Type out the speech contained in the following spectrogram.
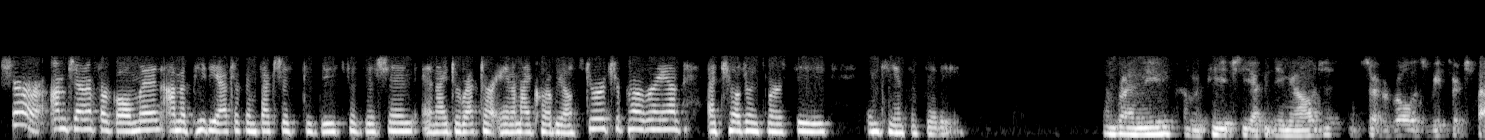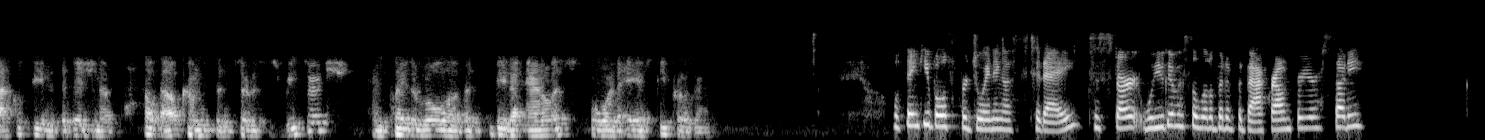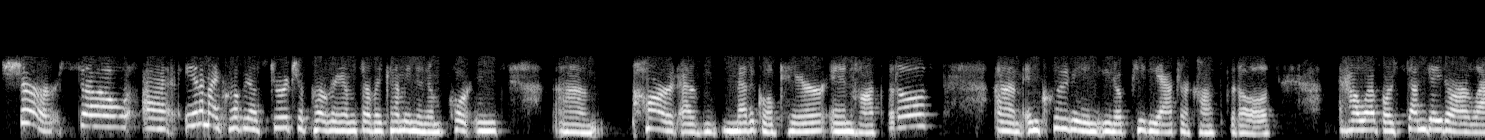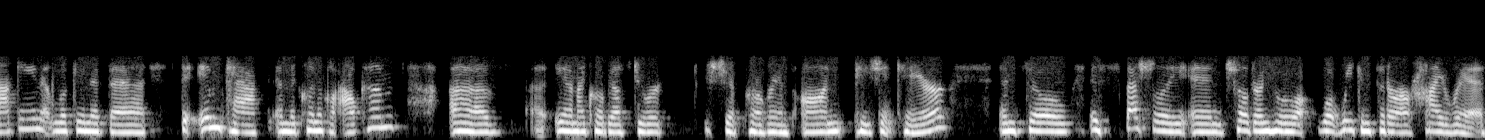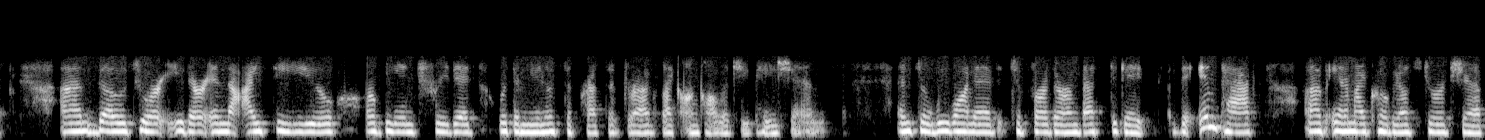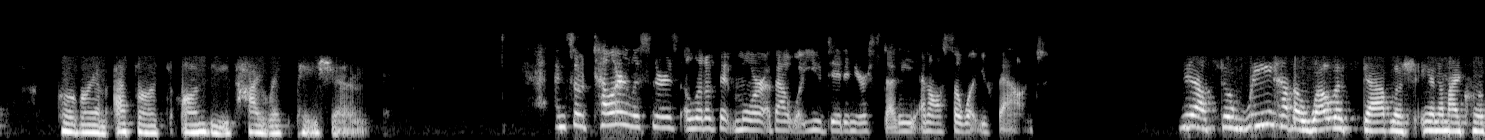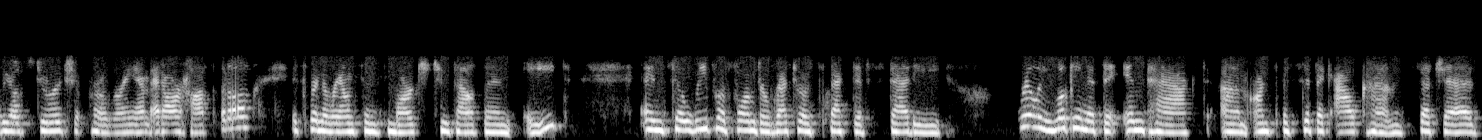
Sure. I'm Jennifer Goldman. I'm a pediatric infectious disease physician, and I direct our antimicrobial stewardship program at Children's Mercy in Kansas City. I'm Brian Lee. I'm a PhD epidemiologist and serve a role as research faculty in the Division of Health Outcomes and Services Research and play the role of a data analyst for the ASP program. Well, thank you both for joining us today. To start, will you give us a little bit of the background for your study? Sure. So, uh, antimicrobial stewardship programs are becoming an important um, part of medical care in hospitals, um, including, you know, pediatric hospitals. However, some data are lacking at looking at the the impact and the clinical outcomes of uh, antimicrobial stewardship programs on patient care. And so, especially in children who what we consider are high risk, um, those who are either in the ICU or being treated with immunosuppressive drugs like oncology patients. And so we wanted to further investigate the impact of antimicrobial stewardship program efforts on these high risk patients. And so tell our listeners a little bit more about what you did in your study and also what you found. Yeah, so we have a well established antimicrobial stewardship program at our hospital. It's been around since March 2008. And so we performed a retrospective study really looking at the impact um, on specific outcomes such as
